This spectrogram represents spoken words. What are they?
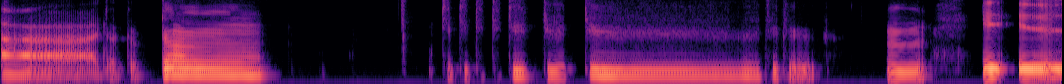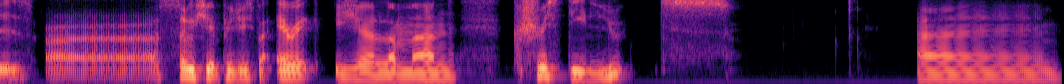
uh, mm, it is uh, associate produced by Eric Jalaman, Christy Lutz. Um,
